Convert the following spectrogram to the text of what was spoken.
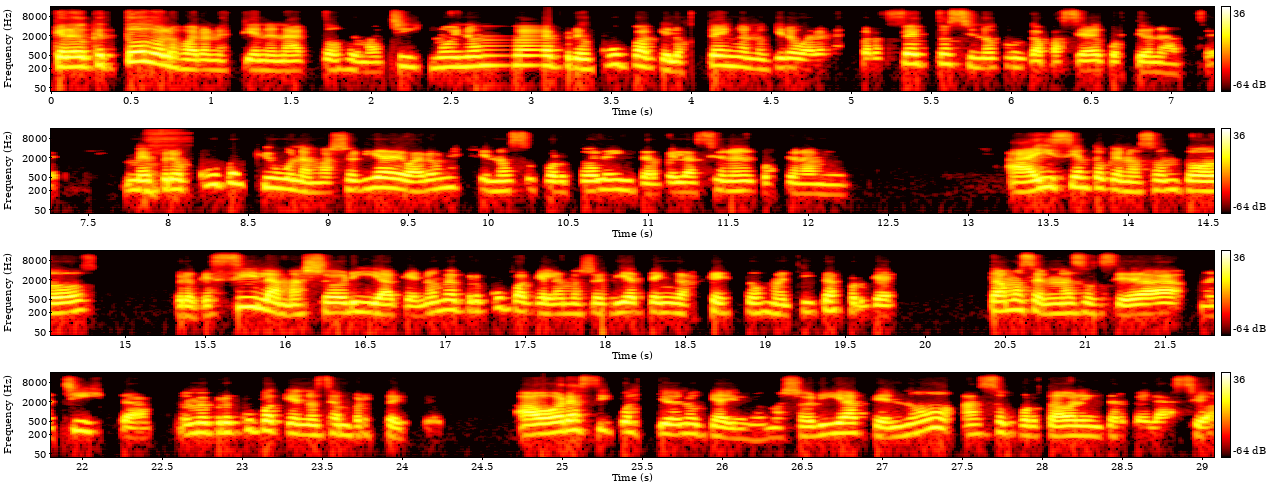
Creo que todos los varones tienen actos de machismo y no me preocupa que los tengan, no quiero varones perfectos, sino con capacidad de cuestionarse. Me preocupa que hubo una mayoría de varones que no soportó la interpelación en el cuestionamiento ahí siento que no son todos, pero que sí la mayoría, que no me preocupa que la mayoría tenga gestos machistas porque estamos en una sociedad machista, no me preocupa que no sean perfectos. Ahora sí cuestiono que hay una mayoría que no ha soportado la interpelación.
